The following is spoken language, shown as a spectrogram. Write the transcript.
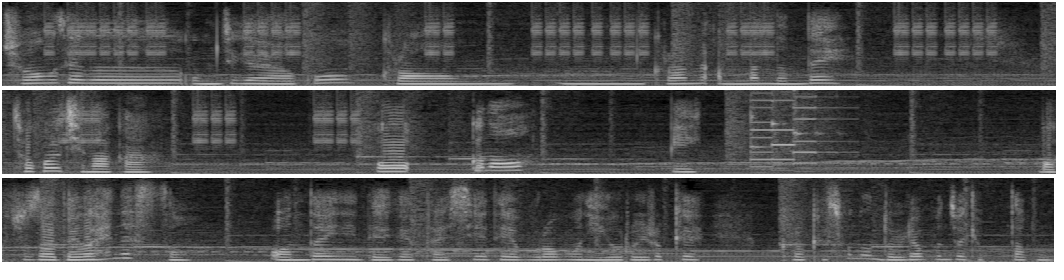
주황색은 움직여야 하고, 그럼, 음, 그러면 안 맞는데, 저걸 지나가. 어, 끊어. 삑. 맙소사 내가 해냈어. 언더인이 내게 날씨에 대해 물어본 이후로 이렇게 그렇게 손은 놀려본 적이 없다고.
